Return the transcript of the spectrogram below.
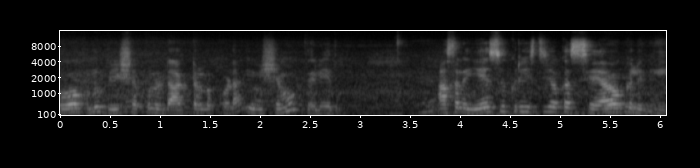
పోపులు బిషప్లు డాక్టర్లు కూడా ఈ విషయము తెలియదు. అసలు యేసుక్రీస్తు యొక్క సేవకులకి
